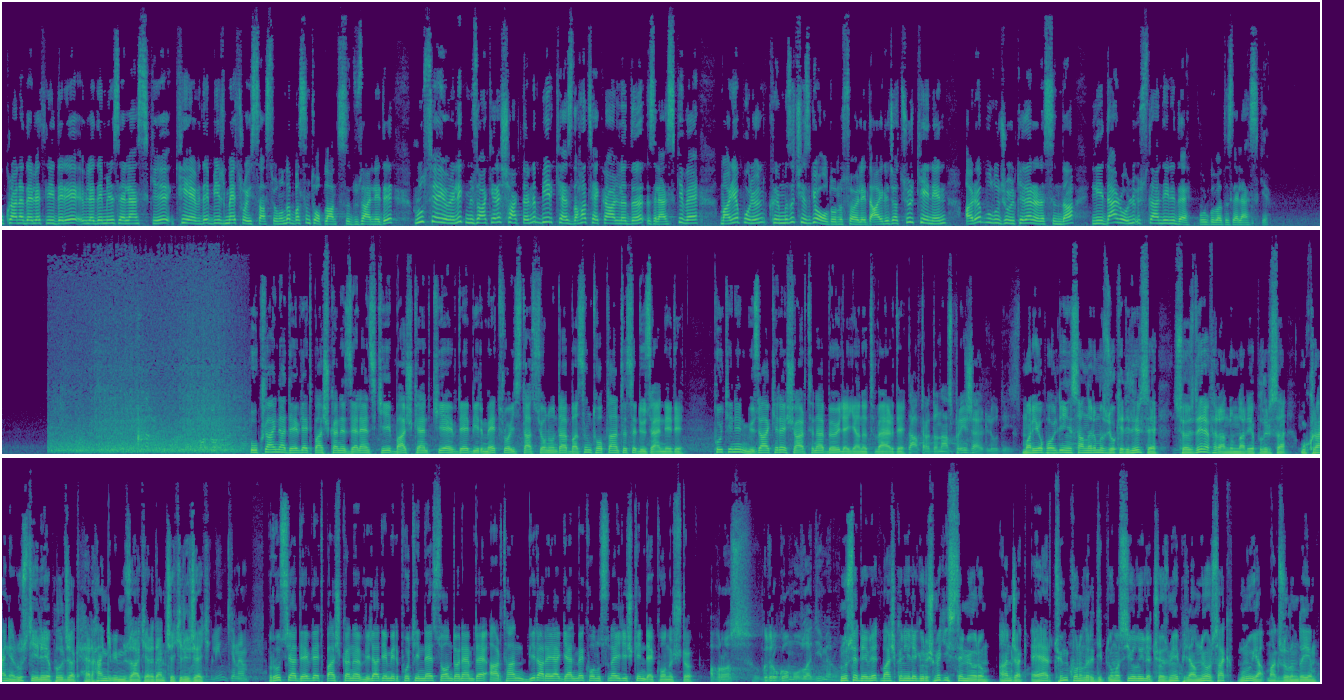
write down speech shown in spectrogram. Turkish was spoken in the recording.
Ukrayna devlet lideri Vladimir Zelenski Kiev'de bir metro istasyonunda basın toplantısı düzenledi. Rusya'ya yönelik müzakere şartlarını bir kez daha tekrarladı Zelenski ve Mariupol'ün kırmızı çizgi olduğunu söyledi. Ayrıca Türkiye'nin ara bulucu ülkeler arasında lider rolü üstlendiğini de vurguladı Zelenski. Ukrayna Devlet Başkanı Zelenski, başkent Kiev'de bir metro istasyonunda basın toplantısı düzenledi. Putin'in müzakere şartına böyle yanıt verdi. Mariupol'de insanlarımız yok edilirse, sözde referandumlar yapılırsa Ukrayna Rusya ile yapılacak herhangi bir müzakereden çekilecek. Rusya Devlet Başkanı Vladimir Putin'le son dönemde artan bir araya gelme konusuna ilişkin de konuştu. Rusya Devlet Başkanı ile görüşmek istemiyorum. Ancak eğer tüm konuları diplomasi yoluyla çözmeyi planlıyorsak bunu yapmak zorundayım.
